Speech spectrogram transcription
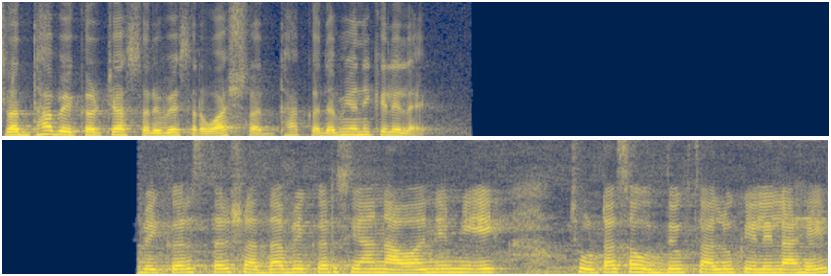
श्रद्धा बेकरच्या सर्वे सर्वात श्रद्धा कदम यांनी केलेलं आहे. बेकर्स तर श्रद्धा बेकर्स या नावाने मी एक छोटासा उद्योग चालू केलेला आहे.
